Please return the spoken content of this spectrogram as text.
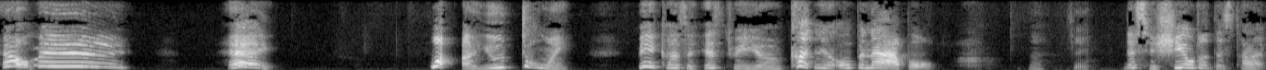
help me! Hey, what are you doing? Because of history, you're cutting an open apple. This is shielded this time.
